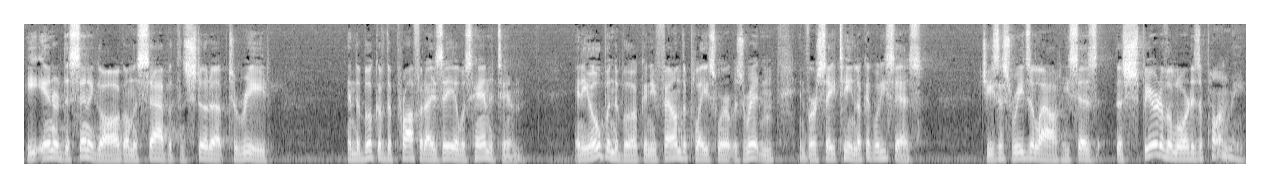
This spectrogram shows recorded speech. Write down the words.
he entered the synagogue on the Sabbath and stood up to read. And the book of the prophet Isaiah was handed to him. And he opened the book and he found the place where it was written in verse 18. Look at what he says. Jesus reads aloud. He says, The Spirit of the Lord is upon me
